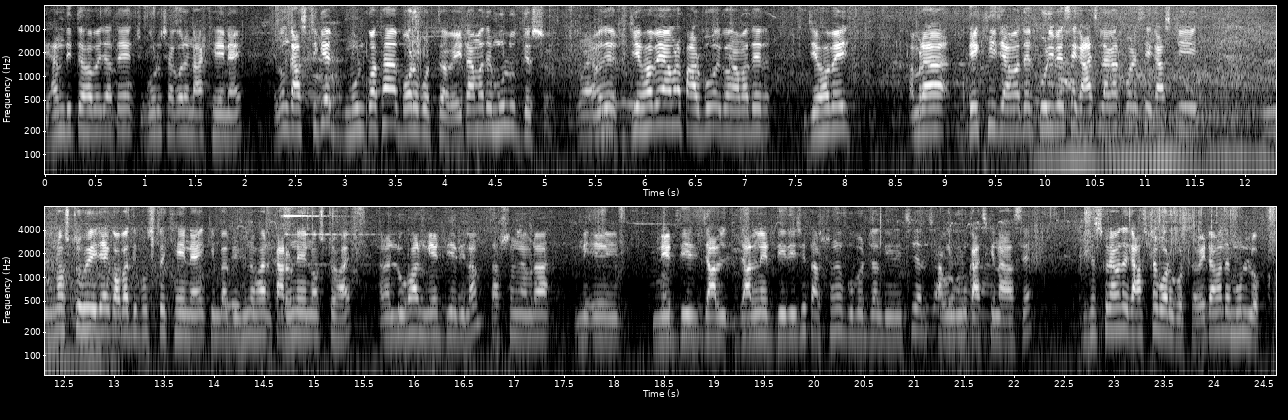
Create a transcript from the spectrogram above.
ধ্যান দিতে হবে যাতে গরু ছাগলে না খেয়ে নেয় এবং গাছটিকে মূল কথা বড় করতে হবে। এটা আমাদের মূল উদ্দেশ্য। আমাদের যেভাবে আমরা পারব এবং আমাদের যেভাবে আমরা দেখি যে আমাদের পরিবেশে গাছ লাগার পরে সেই গাছটি নষ্ট হয়ে যায় গবাদি পশুতে খেয়ে নেয় কিংবা বিভিন্ন কারণে নষ্ট হয়। আমরা লোহার নেট দিয়ে দিলাম তার সঙ্গে আমরা এই নেট দিয়ে জাল জাল নেট দিয়ে দিয়েছি তার সঙ্গে গোবর জাল দিয়ে দিচ্ছি যাতে ছাগল গরু কাছকে না আসে। বিশেষ করে আমাদের গাছটা বড় করতে হবে এটা আমাদের মূল লক্ষ্য।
